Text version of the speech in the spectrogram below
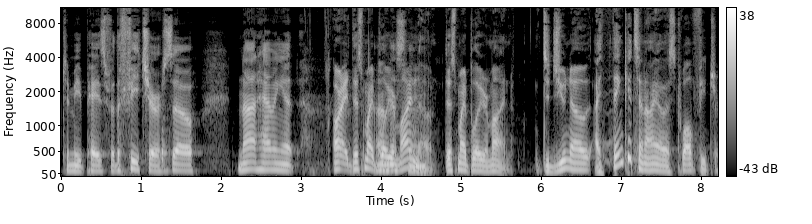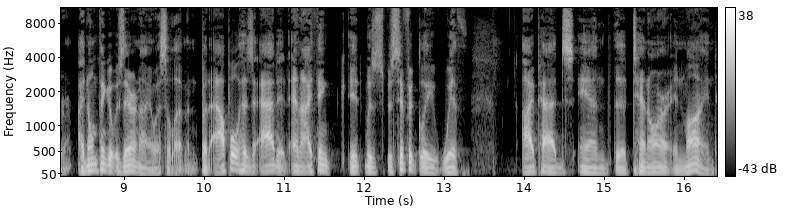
to me pays for the feature. So not having it. All right, this might blow your mind thing. though. This might blow your mind. Did you know? I think it's an iOS 12 feature. I don't think it was there in iOS 11, but Apple has added, and I think it was specifically with iPads and the 10R in mind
